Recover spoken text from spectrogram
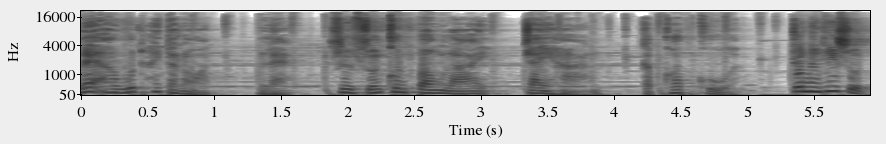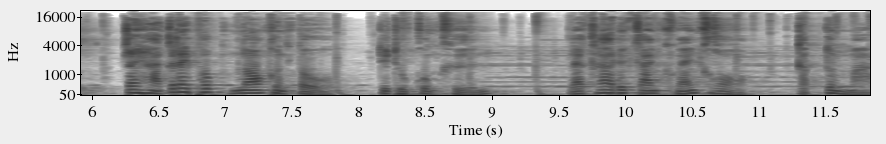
และอาวุธให้ตลอด และสืบสวนคนปองร้าย ใจหารกับครอบครัว จนในที่สุดใจหารก็ได้พบน้องคนโตที่ถูกข่มขืน และฆ่าด้วยการแขวนคอกับต้นไม้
